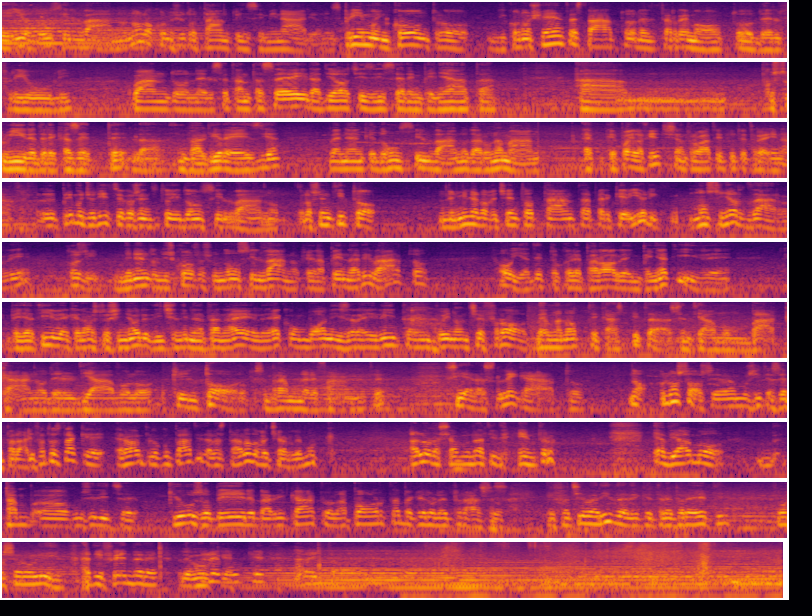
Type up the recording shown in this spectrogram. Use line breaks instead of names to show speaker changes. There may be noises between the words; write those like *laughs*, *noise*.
E io Don Silvano non l'ho conosciuto tanto in seminario. Il primo incontro di conoscenza è stato nel terremoto del Friuli, quando nel 76 la diocesi si era impegnata a mm, costruire delle casette in Val di Resia, venne anche Don Silvano a dare una mano. Ecco che poi alla fine ci siamo trovati tutti e tre in Africa. Il primo giudizio che ho sentito di Don Silvano l'ho sentito nel 1980 perché io, Monsignor Zarri, così, venendo il discorso su Don Silvano che era appena arrivato, poi ha detto quelle parole impegnative, impegnative che nostro Signore dice di Natanaele, ecco un buon israelita in cui non c'è frode. Beh, una notte, caspita, sentiamo un baccano del diavolo, che il toro, che sembrava un elefante, si era slegato No, non so se eravamo usciti a separare, il fatto sta che eravamo preoccupati dalla stalla dove c'erano le mucche. Allora siamo andati *laughs* dentro e abbiamo, uh, come si dice, chiuso bene, barricato la porta perché non entrasse. E faceva ridere che tre preti fossero lì a difendere le mucche, le mucche dai tori.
